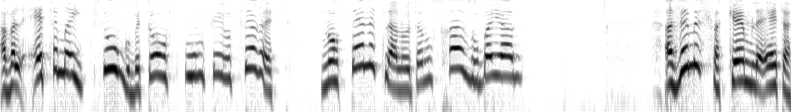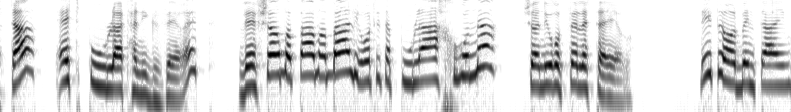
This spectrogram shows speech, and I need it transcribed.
אבל עצם הייצוג בתור פונקציה יוצרת נותנת לנו את הנוסחה הזו ביד. אז זה מסכם לעת עתה את פעולת הנגזרת, ואפשר בפעם הבאה לראות את הפעולה האחרונה שאני רוצה לתאר. להתראות בינתיים.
